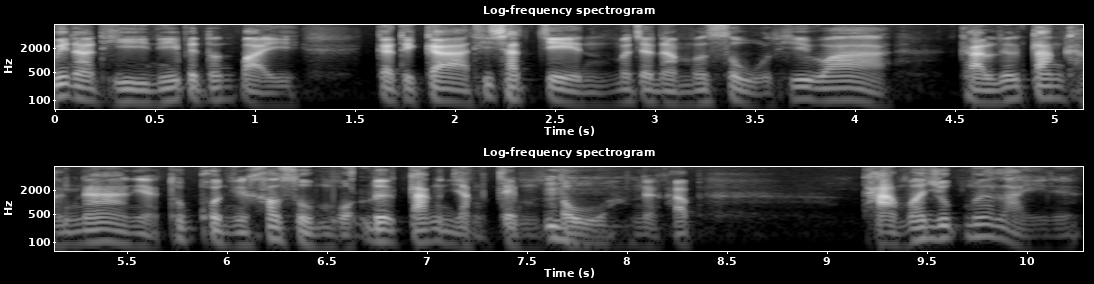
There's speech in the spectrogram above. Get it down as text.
วินาทีนี้เป็นต้นไปกติกาที่ชัดเจนมันจะนำมาสู่ที่ว่าการเลือกตั้งครั้งหน้าเนี่ย ทุกคนจะเข้าสู่โหมดเลือกตั้งอย่างเต็มตัวนะครับ ถามว่ายุบเมื่อไหร่เนี่ย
